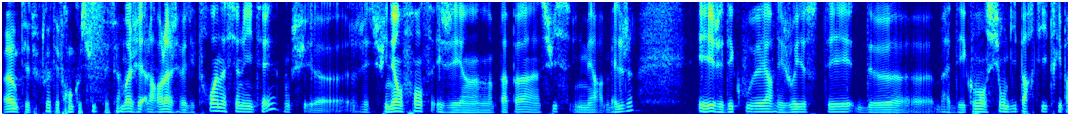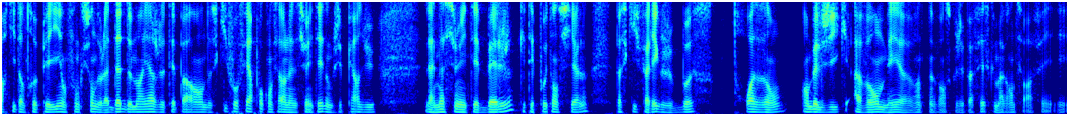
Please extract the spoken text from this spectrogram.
voilà, donc t'es- toi, tu es franco-suisse, c'est ça? Moi, alors là, j'avais les trois nationalités. Donc, je suis, j'ai- je suis né en France et j'ai un papa suisse, une mère belge. Et j'ai découvert les joyeusetés de, euh, bah, des conventions bipartites, tripartites entre pays en fonction de la date de mariage de tes parents, de ce qu'il faut faire pour conserver la nationalité. Donc j'ai perdu la nationalité belge, qui était potentielle, parce qu'il fallait que je bosse trois ans en Belgique avant mes euh, 29 ans, ce que j'ai pas fait, ce que ma grande sœur a fait, et,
